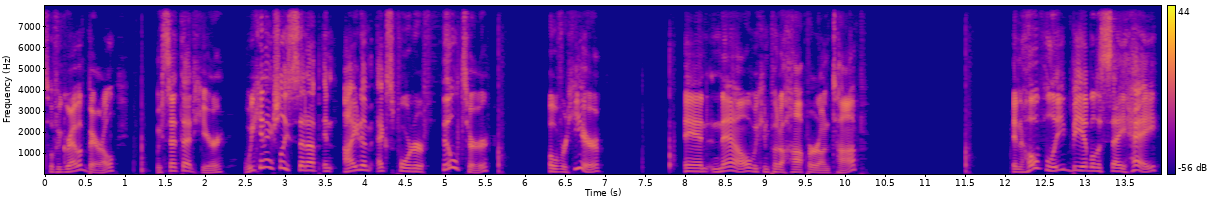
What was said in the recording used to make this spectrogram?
So if we grab a barrel, we set that here, we can actually set up an item exporter filter over here and now we can put a hopper on top and hopefully be able to say, hey,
